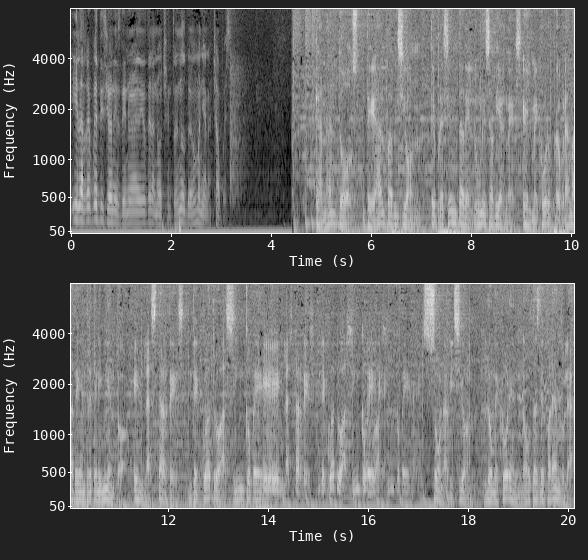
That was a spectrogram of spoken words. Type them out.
y las repeticiones de 9 a 10 de la noche. Entonces nos vemos mañana. Chao pues. Canal 2 de Alba Visión te presenta de lunes a viernes el mejor programa de entretenimiento en las tardes de 4 a 5 pm. En las tardes de 4 a 5 pm. Zona Visión, lo mejor en notas de farándula,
